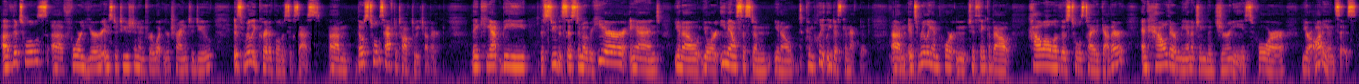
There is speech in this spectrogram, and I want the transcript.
of the tools uh, for your institution and for what you're trying to do is really critical to success. Um, those tools have to talk to each other. They can't be the student system over here and you know your email system you know completely disconnected. Um, it's really important to think about how all of those tools tie together and how they're managing the journeys for your audiences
